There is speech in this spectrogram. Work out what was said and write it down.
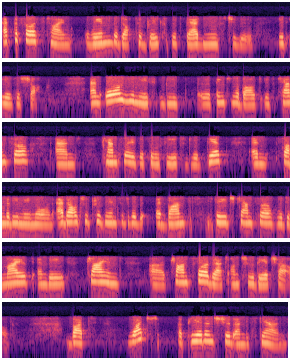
at the first time when the doctor breaks this bad news to you, it is a shock. And all you may be uh, thinking about is cancer, and cancer is associated with death, and somebody may know an adult who presented with advanced stage cancer who demised, and they try and uh, transfer that onto their child. But what a parent should understand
